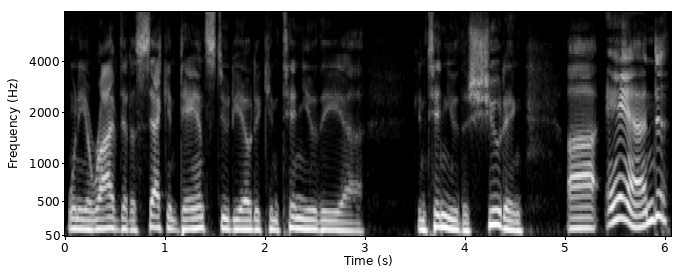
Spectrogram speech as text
when he arrived at a second dance studio to continue the uh, continue the shooting. Uh, and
